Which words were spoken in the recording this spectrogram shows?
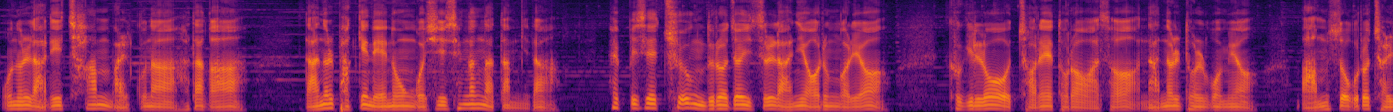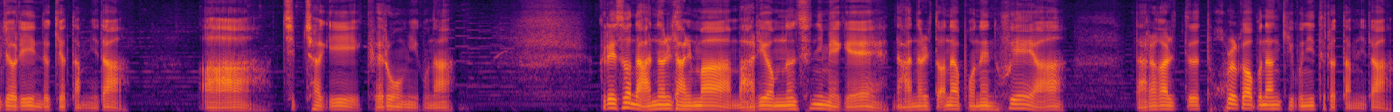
오늘 날이 참 맑구나 하다가 난을 밖에 내놓은 것이 생각났답니다. 햇빛에 축 늘어져 있을 난이 어른거려 그 길로 절에 돌아와서 난을 돌보며 마음속으로 절절히 느꼈답니다. 아, 집착이 괴로움이구나. 그래서 난을 닮아 말이 없는 스님에게 난을 떠나보낸 후에야 날아갈 듯 홀가분한 기분이 들었답니다.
